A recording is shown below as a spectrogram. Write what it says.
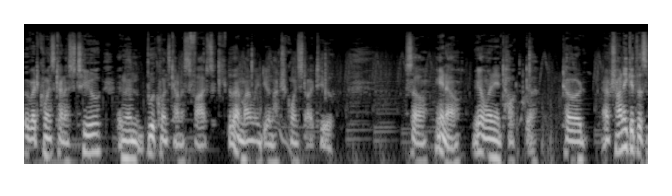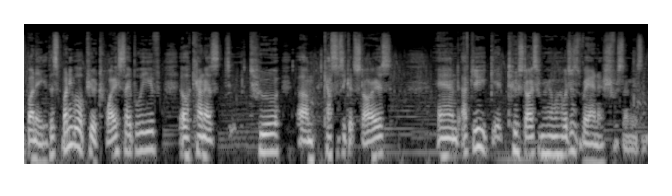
red coins count as two, and then blue coins count as five. So keep that in mind when you do an extra coin star too. So, you know, we don't want to talk to Toad. I'm trying to get this bunny. This bunny will appear twice, I believe. It'll count as two um, Castle Secret stars. And after you get two stars from him, he'll just vanish for some reason.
